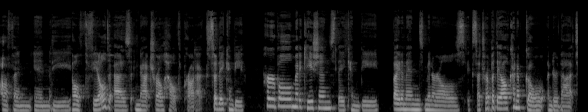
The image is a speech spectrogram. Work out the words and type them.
often in the health field as natural health products. So, they can be herbal medications, they can be vitamins, minerals, etc. But they all kind of go under that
